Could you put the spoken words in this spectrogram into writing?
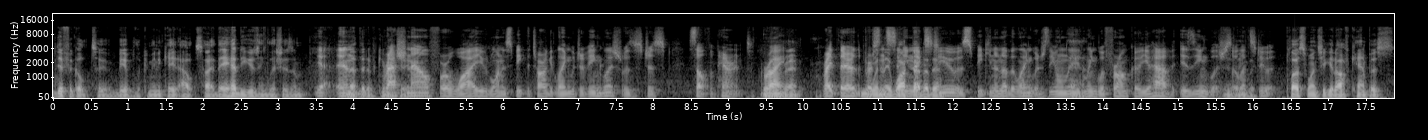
difficult to be able to communicate outside. They had to use English as a yeah, and Method of communication. rationale for why you'd want to speak the target language of English was just self-apparent. Right. right. Right there, the person sitting next the- to you is speaking another language. The only Yeah. lingua franca you have is English, Is so let's do it. Plus, once you get off campus,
